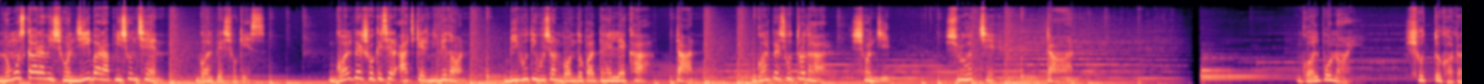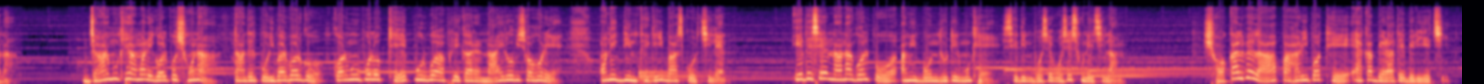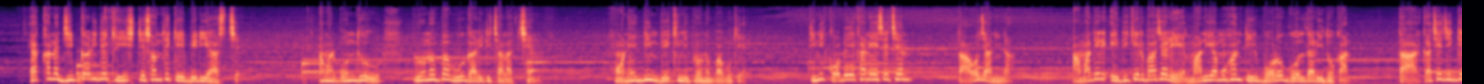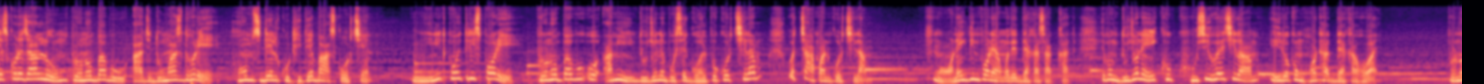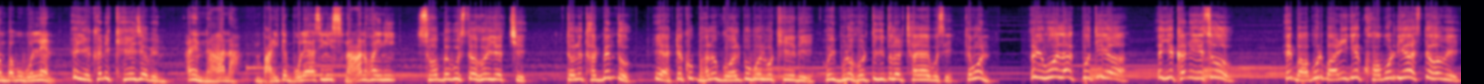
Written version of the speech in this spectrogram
নমস্কার, আমি সঞ্জীব আর আপনি শুনছেন গল্পের শোকেস। গল্পের শোকেসের আজকের নিবেদন, বিভূতিভূষণ বন্দ্যোপাধ্যায়ের লেখা, টান। গল্পের সূত্রধার, সঞ্জীব। শুরু হচ্ছে টান। গল্প নয়, সত্য ঘটনা। যার মুখে আমার এই গল্প শোনা, তাদের পরিবারবর্গ কর্ম উপলক্ষে পূর্ব আফ্রিকার নাইরবি শহরে অনেক দিন থেকেই বাস করছিলেন। এদেশের নানা গল্প আমি বন্ধুটির মুখে সেদিন বসে বসে শুনেছিলাম। সকালবেলা পাহাড়ি পথে একা বেড়াতে বেরিয়েছি। একখানা জিপ গাড়ি দেখি স্টেশন থেকে বেরিয়ে আসছে। আমার বন্ধু প্রণববাবু গাড়িটি চালাচ্ছেন। অনেক দিন দেখিনি প্রণববাবুকে। তিনি কবে এখানে এসেছেন তাও জানি না। আমাদের এদিকের বাজারে মালিয়া মোহান্তির বড় গোলদারি দোকান। তার কাছে জিজ্ঞেস করে জানলুম প্রণববাবু আজ দু মাস ধরে হোমসডেল কুঠিতে বাস করছেন। মিনিট পঁয়ত্রিশ পরে প্রণববাবু ও আমি দুজনে বসে গল্প করছিলাম ও চা পান করছিলাম। অনেক দিন পরে আমাদের দেখা সাক্ষাৎ এবং দুজনেই খুব খুশি হয়েছিলাম এই রকম হঠাৎ দেখা হওয়ায়। প্রণববাবু বললেন এই এখানে খেয়ে যাবেন? আরে না না বাড়িতে বলে আসিনি স্নান হয়নি। সব ব্যবস্থা হয়ে যাচ্ছে। তাহলে থাকবেন তো? একটা খুব ভালো গল্প বলব খেয়ে দিয়ে ওই বুড়ো হর্তুকি তোলার ছায়ায় বসে। কেমন? আরে ও লাখপতিয়া! এই এখানে এসো। এই বাবুর বাড়ি গিয়ে খবর দিয়ে আসতে হবে।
